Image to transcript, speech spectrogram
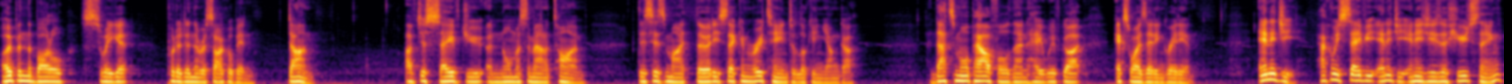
open the bottle, swig it, put it in the recycle bin. Done. I've just saved you enormous amount of time. This is my 30 second routine to looking younger. And that's more powerful than, hey, we've got XYZ ingredient. Energy. How can we save you energy? Energy is a huge thing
